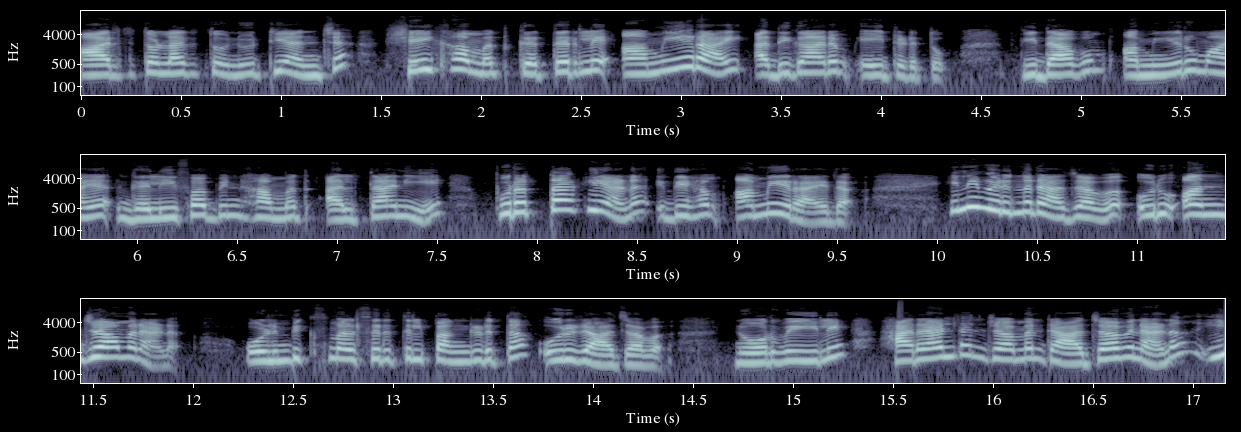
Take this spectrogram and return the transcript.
ആയിരത്തി തൊള്ളായിരത്തി തൊണ്ണൂറ്റി അഞ്ച് ഷെയ്ഖ് അഹമ്മദ് ഖത്തറിലെ അമീറായി അധികാരം ഏറ്റെടുത്തു. പിതാവും അമീറുമായ ഖലീഫ ബിൻ ഹമ്മദ് അൽത്താനിയെ പുറത്താക്കിയാണ് ഇദ്ദേഹം അമീറായത്. ഇനി വരുന്ന രാജാവ് ഒരു അഞ്ചാമനാണ്. ഒളിമ്പിക്സ് മത്സരത്തിൽ പങ്കെടുത്ത ഒരു രാജാവ്. നോർവേയിലെ ഹരാൾഡ് അഞ്ചാമൻ രാജാവിനാണ് ഈ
